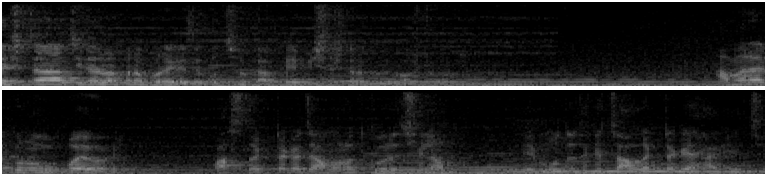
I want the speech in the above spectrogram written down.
দেশটা চিটার ব্যাপারে ভরে গেছে বুঝছ? কাউকে বিশ্বাস করা খুবই কষ্টকর। আমার আর কোনো উপায়ও নেই। পাঁচ লাখ টাকা জামানত করেছিলাম এর মধ্যে থেকে চার লাখ টাকায় হারিয়েছি।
